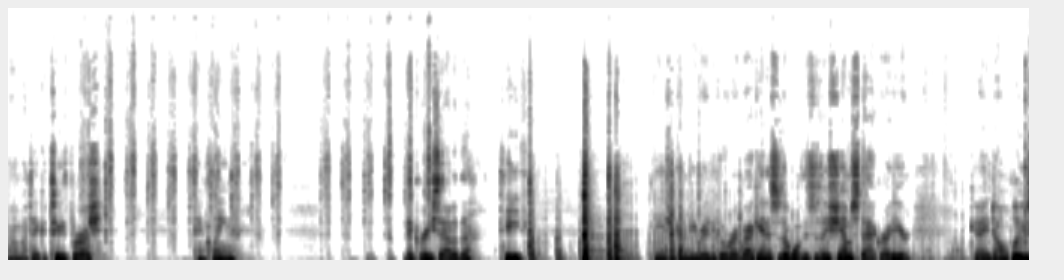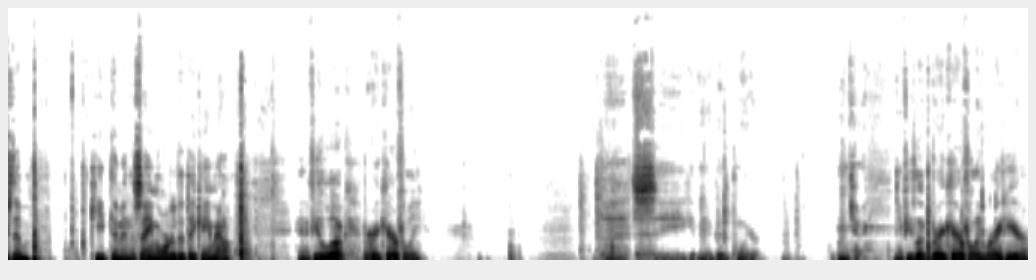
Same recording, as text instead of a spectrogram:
I'm going to take a toothbrush and clean the grease out of the teeth. These are going to be ready to go right back in. This is a this is a shim stack right here. Okay, don't lose them. Keep them in the same order that they came out. And if you look very carefully, let's see, give me a good pointer. Okay, if you look very carefully right here,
